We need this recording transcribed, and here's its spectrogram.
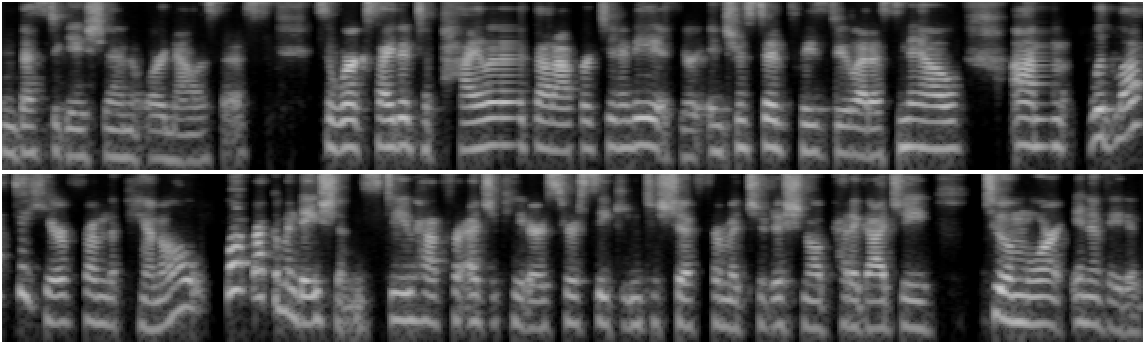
investigation or analysis. So we're excited to pilot that opportunity. If you're interested, please do let us know. Um, would love to hear from the panel. What recommendations do you have for educators who are seeking to shift from a traditional pedagogy to a more innovative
